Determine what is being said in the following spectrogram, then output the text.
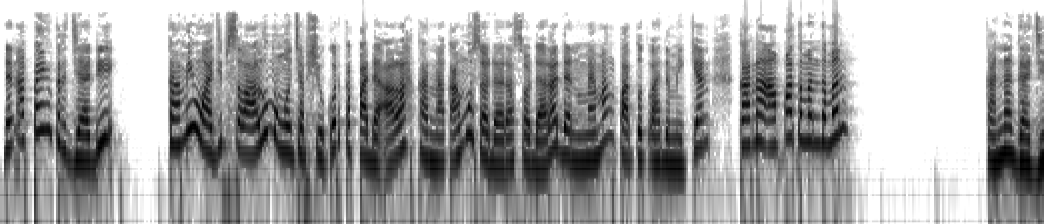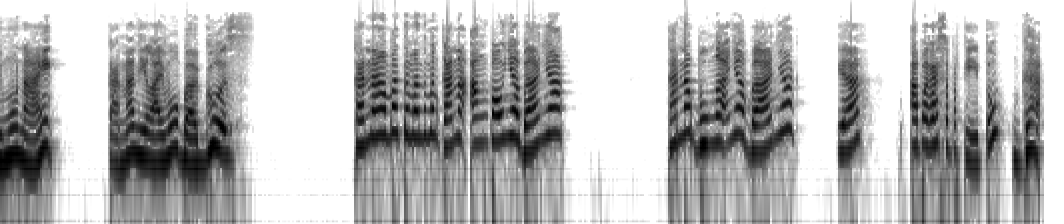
Dan apa yang terjadi? Kami wajib selalu mengucap syukur kepada Allah karena kamu saudara-saudara dan memang patutlah demikian. Karena apa teman-teman? Karena gajimu naik. Karena nilaimu bagus. Karena apa teman-teman? Karena angpaunya banyak. Karena bunganya banyak. Ya, Apakah seperti itu? Enggak.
